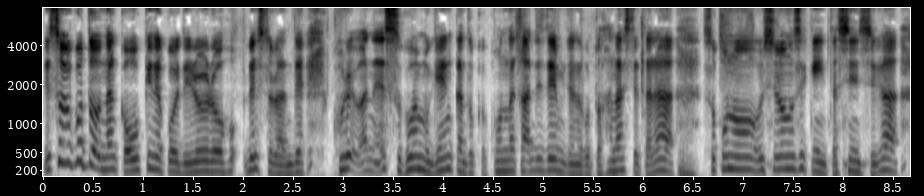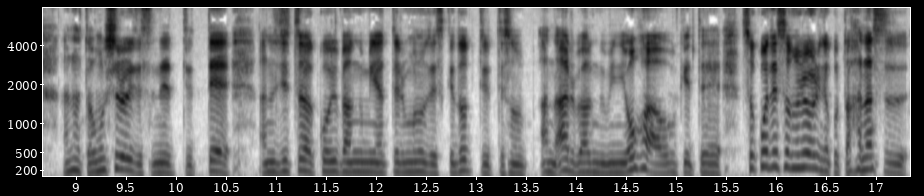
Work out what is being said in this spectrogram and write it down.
で、そういうことをなんか大きな声でいろいろレストランで、これはね、すごいもう玄関とかこんな感じでみたいなことを話してたら、そこの後ろの席にいた紳士が、あなた面白いですねって言って、あの、実はこういう番組やってるものですけどって言って、その、あの、ある番組にオファーを受けて、そこでその料理のことを話す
